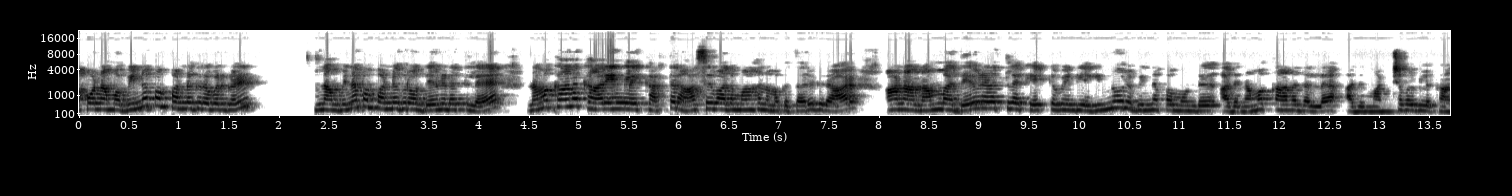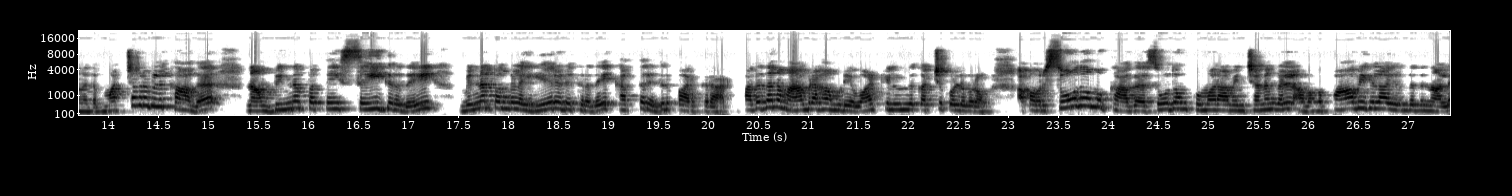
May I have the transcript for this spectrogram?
அப்போ நம்ம விண்ணப்பம் பண்ணுகிறவர்கள் நாம் விண்ணப்பம் பண்ணுகிறோம் தேவனிடத்துல நமக்கான காரியங்களை கர்த்தர் ஆசீர்வாதமாக நமக்கு தருகிறார். ஆனா நம்ம தேவனிடத்துல கேட்க வேண்டிய இன்னொரு விண்ணப்பம் உண்டு. அது நமக்கானதல்ல அது மற்றவர்களுக்கானது. மற்றவர்களுக்காக நாம் விண்ணப்பத்தை செய்கிறதை விண்ணப்பங்களை ஏறெடுக்கிறதை கர்த்தர் எதிர்பார்க்கிறார். அதை தான் நம்ம ஆப்ரஹாமுடைய வாழ்க்கையிலிருந்து கற்றுக்கொள்ளுகிறோம் அப்ப அவர் சோதோமுக்காக சோதோம் குமாராவின் ஜனங்கள் அவங்க பாவிகளா இருந்ததுனால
